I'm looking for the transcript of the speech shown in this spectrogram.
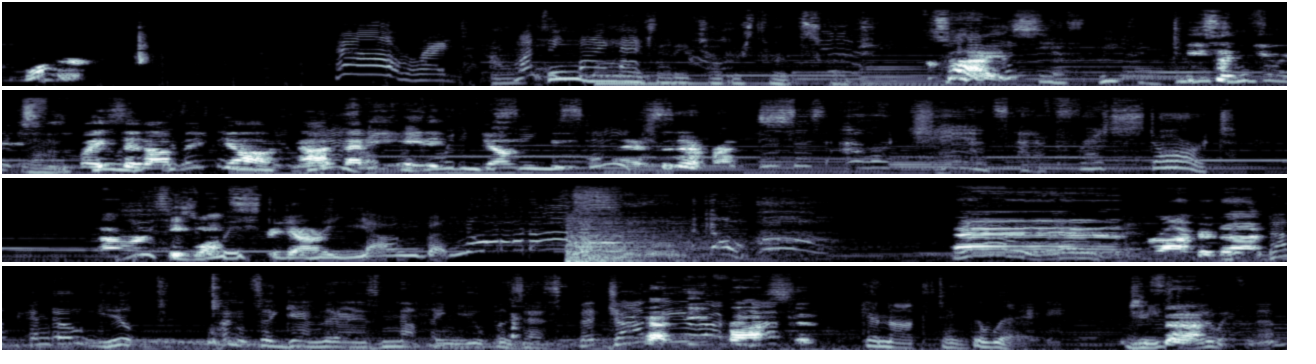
in the water. All right. Our Once whole we find lives that at each other's throats, Scorchy. Besides, What if we could do he said over you just again, wasted knowing on the young, everything not we that he hated the young same people. There's the difference. This is our chance at a fresh start. Not Yes, he wants to be young. young, but not on us. And Rockerduck Duck and no guilt. Once again, there is nothing you possess that John got D. Rockerduck defrosted. cannot take away. Jeeves, Nah. get away from them.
